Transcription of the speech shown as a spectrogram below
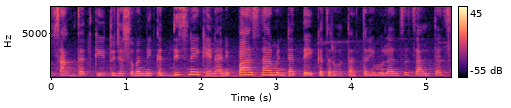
सांगतात की तुझ्यासोबत मी कधीच नाही खेळणार आणि पाच दहा मिनटात ते एकत्र होतात. तर हे मुलांचं चालतंच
